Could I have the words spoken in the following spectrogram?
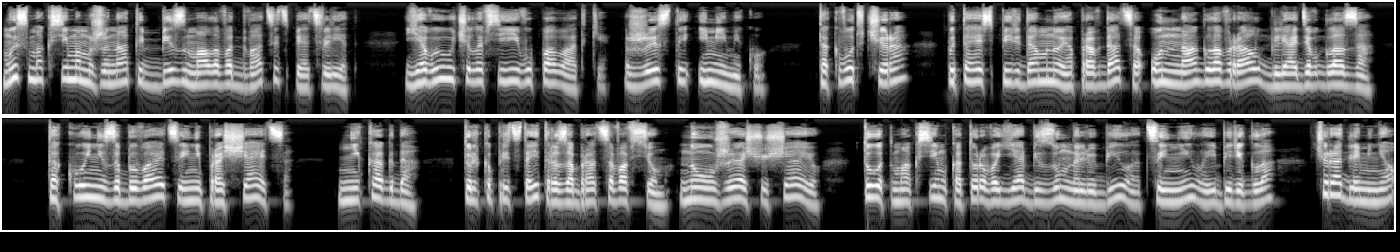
Мы с Максимом женаты без малого 25 лет. Я выучила все его повадки, жесты и мимику. Так вот вчера, пытаясь передо мной оправдаться, он нагло врал, глядя в глаза. Такое не забывается и не прощается. Никогда. Только предстоит разобраться во всем. Но уже ощущаю, тот Максим, которого я безумно любила, ценила и берегла, вчера для меня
